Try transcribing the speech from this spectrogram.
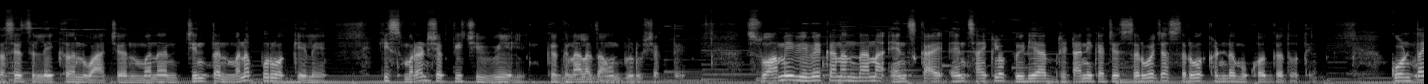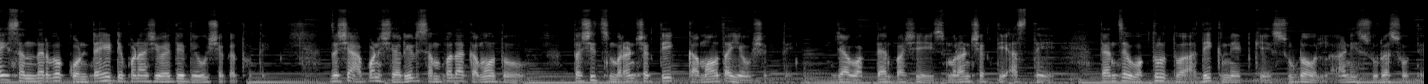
तसेच लेखन वाचन मनन चिंतन मनपूर्वक केले ही स्मरणशक्तीची वेल गगनाला जाऊन भिडू शकते. स्वामी विवेकानंदांना एन्स्काय एन्सायक्लोपीडिया ब्रिटानिकाचे सर्वच्या सर्व खंड मुखोद्गत होते. कोणताही संदर्भ कोणत्याही टिपणाशिवाय ते देऊ शकत होते. जसे आपण शरीर संपदा कमवतो तशीच स्मरणशक्ती कमावता येऊ शकते. ज्या वक्त्यांपाशी स्मरणशक्ती असते त्यांचे वक्तृत्व अधिक नेटके सुडोल आणि सुरस होते.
